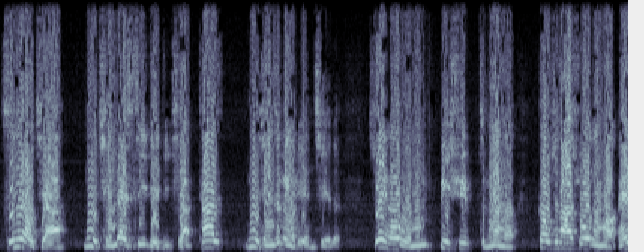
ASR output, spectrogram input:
资料夹目前在 C 碟底下，它目前是没有连接的，所以呢，我们必须怎么样呢？告诉他说呢，哈，哎，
